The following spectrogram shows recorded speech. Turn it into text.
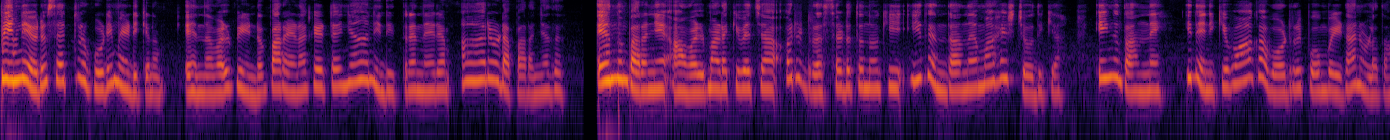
പിന്നെ ഒരു സെറ്റർ കൂടി മേടിക്കണം എന്നവൾ വീണ്ടും പറയണ കേട്ട് ഞാൻ ഇത് നേരം ആരോടാ പറഞ്ഞത്? എന്നും പറഞ്ഞ് അവൾ മടക്കി വെച്ച ഒരു ഡ്രസ്സ് എടുത്തു നോക്കി. ഇതെന്താന്ന് മഹേഷ് ചോദിക്ക? ഇങ്ങ് തന്നേ. ഇതെനിക്ക് വാഗ ബോർഡറിൽ പോകുമ്പോൾ ഇടാനുള്ളതാ.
